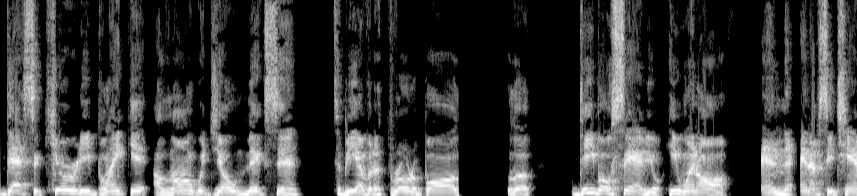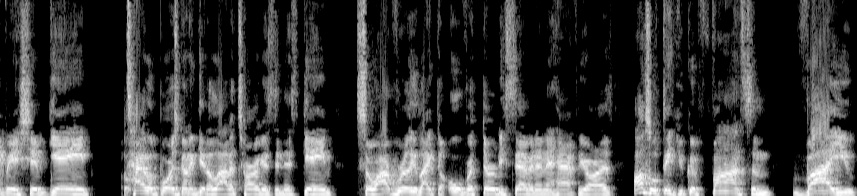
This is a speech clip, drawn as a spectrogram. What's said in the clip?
that security blanket along with Joe Mixon to be able to throw the ball. Look, Deebo Samuel, he went off in the NFC Championship game. Tyler Boyd's going to get a lot of targets in this game. So I really like the over 37 and a half yards. Also think you could find some value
